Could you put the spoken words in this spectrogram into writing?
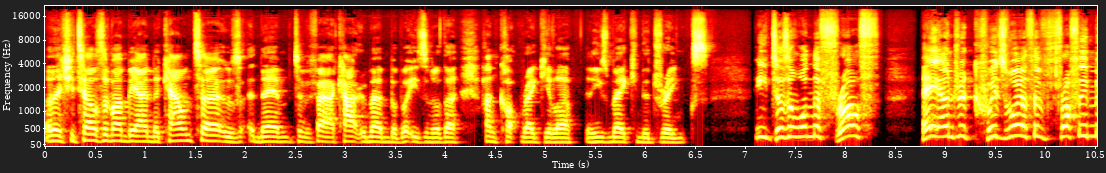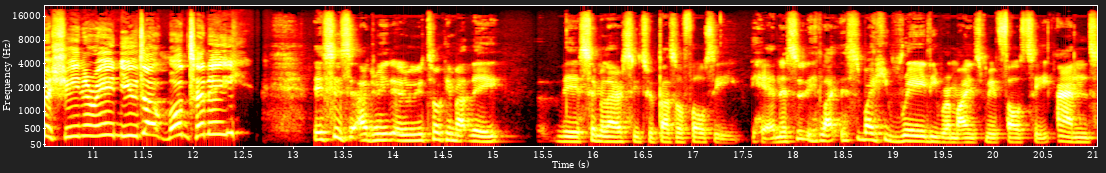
And then she tells the man behind the counter, whose name, to be fair, I can't remember, but he's another Hancock regular, and he's making the drinks. He doesn't want the froth. 800 quid's worth of frothing machinery, and you don't want any? This is, I mean, we were talking about the the similarities with Basil Fawlty here, and this is like this is where he really reminds me of Fawlty and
